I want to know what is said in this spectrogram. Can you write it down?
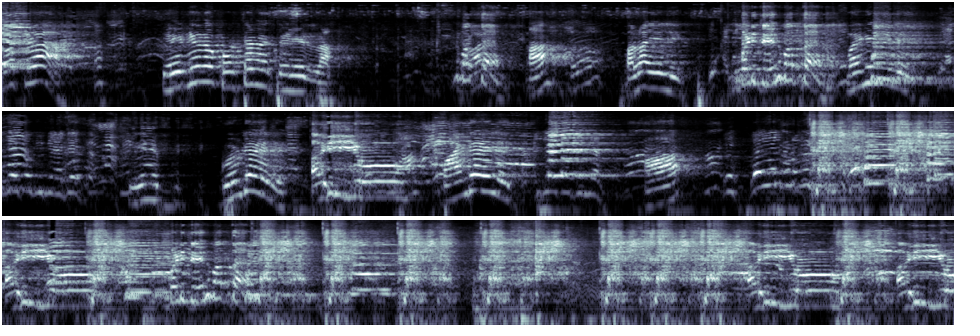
ಭಟ್ರ ಏನೇನೋ ಕೊಡ್ತಾನೆ ಅಂತ ಹೇಳಿರಲ್ಲ ಮತ್ತ? ಆ? ಹೊಲ ಎಲ್ಲಿ? ಬಡಿದ್ರೇನು ಮತ್ತ? ಮನೆ ಎಲ್ಲಿ? ನೀನು ಗುಂಡೆ ಇದೆ ಅಯ್ಯೋ. ಬಾಂಡೆ ಇದೆ ಆ? ಅಯ್ಯೋ. ಬಡಿತೇನು ಮತ್ತ? ಅಯ್ಯೋ. ಅಯ್ಯೋ.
